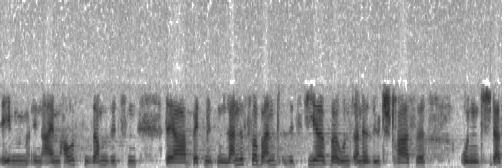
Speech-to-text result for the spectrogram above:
eben in einem Haus zusammensitzen. Der Badminton-Landesverband sitzt hier bei uns an der Südstraße. Und das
